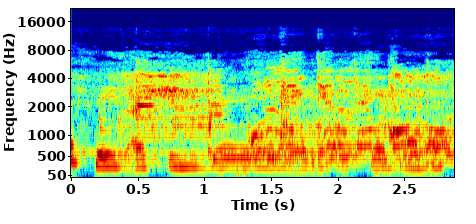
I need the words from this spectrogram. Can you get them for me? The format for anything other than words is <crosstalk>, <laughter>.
past days I've been very, know,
